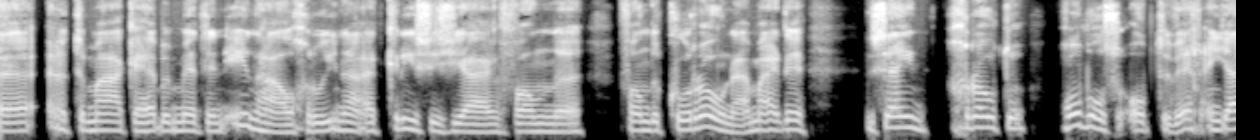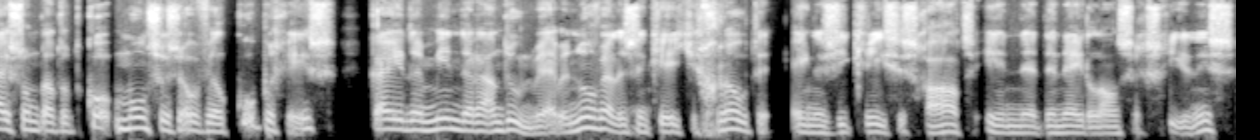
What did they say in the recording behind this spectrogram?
uh, te maken hebben met een inhaalgroei na het crisisjaar van, van de corona. Maar er zijn grote hobbels op de weg. En juist omdat het monster zoveel koppig is, kan je er minder aan doen. We hebben nog wel eens een keertje grote energiecrisis gehad in eh, de Nederlandse geschiedenis.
